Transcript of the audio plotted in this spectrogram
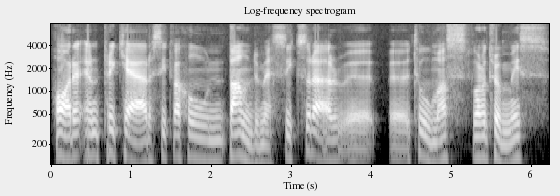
har en prekär situation bandmässigt sådär. Eh, eh, Thomas, vår trummis,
